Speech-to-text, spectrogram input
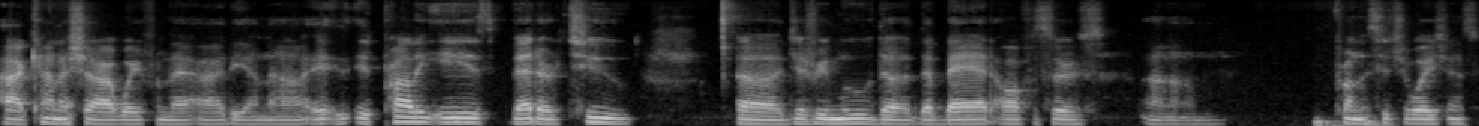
I kind of shy away from that idea now. It, it probably is better to uh, just remove the the bad officers um, from the situations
